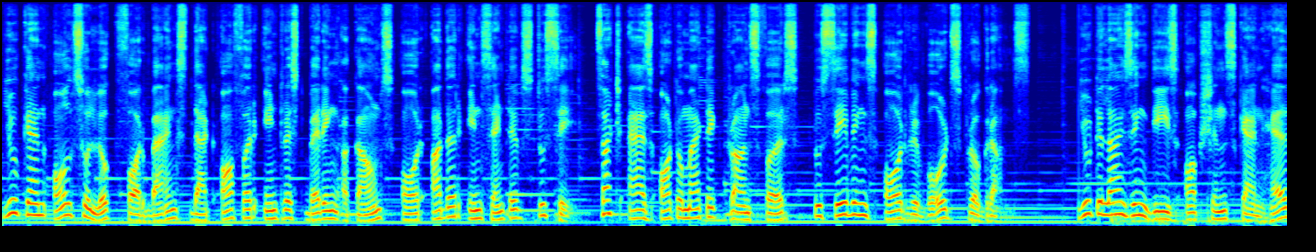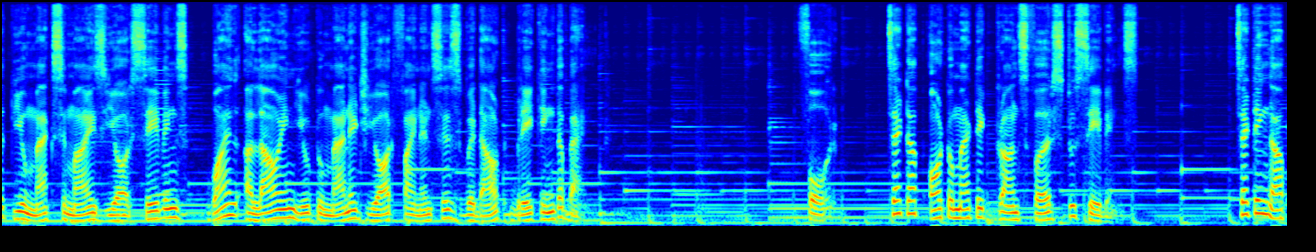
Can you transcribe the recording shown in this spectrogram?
You can also look for banks that offer interest-bearing accounts or other incentives to save, such as automatic transfers to savings or rewards programs. Utilizing these options can help you maximize your savings while allowing you to manage your finances without breaking the bank. 4. Set up automatic transfers to savings. Setting up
